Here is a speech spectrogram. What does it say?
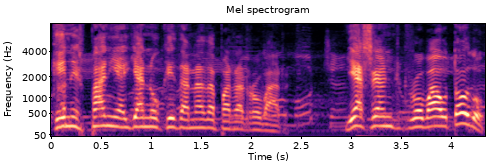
Que en España ya no queda nada para robar. Ya se han robado todo.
